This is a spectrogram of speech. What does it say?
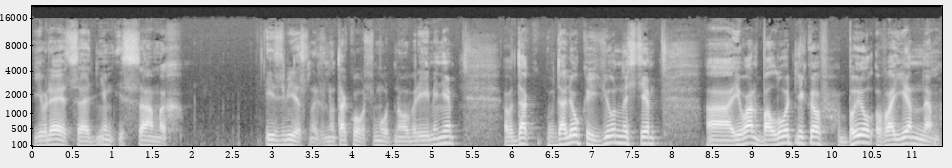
является одним из самых известных знатоков смутного времени, в, далекой юности а, Иван Болотников был военным,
